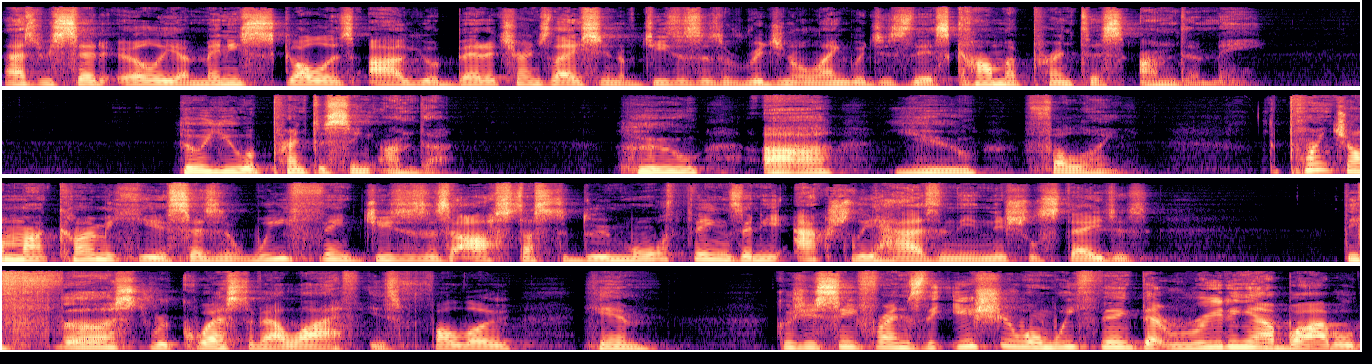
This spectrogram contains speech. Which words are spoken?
As we said earlier, many scholars argue a better translation of Jesus' original language is this Come apprentice under me. Who are you apprenticing under? Who are you following? The point John Mark Comer here says that we think Jesus has asked us to do more things than he actually has in the initial stages. The first request of our life is follow him. Because you see, friends, the issue when we think that reading our Bible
